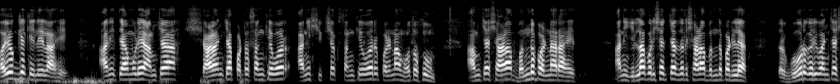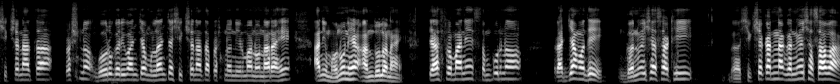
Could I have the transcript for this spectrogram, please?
अयोग्य केलेलं आहे. आणि त्यामुळे आमच्या शाळांच्या पटसंख्येवर आणि शिक्षक संख्येवर परिणाम होत असून आमच्या शाळा बंद पडणार आहेत. आणि जिल्हा परिषदच्या जर शाळा बंद पडल्यात तर गोरगरिबांच्या शिक्षणाचा प्रश्न गोरगरिबांच्या मुलांच्या शिक्षणाचा प्रश्न निर्माण होणार आहे. आणि म्हणून हे आंदोलन आहे. त्याचप्रमाणे संपूर्ण राज्यामध्ये गणवेशासाठी शिक्षकांना गणवेश असावा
